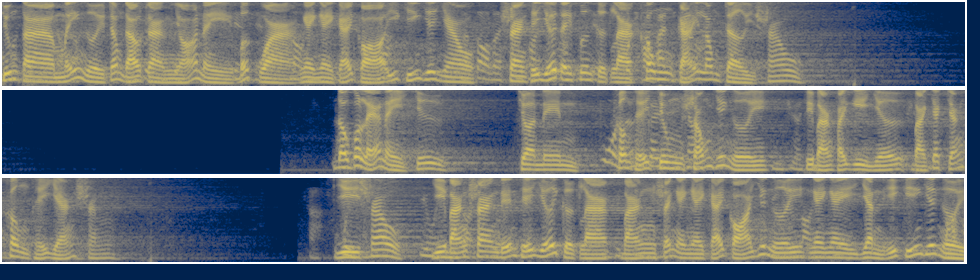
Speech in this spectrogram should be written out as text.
Chúng ta mấy người trong đạo tràng nhỏ này bất hòa, Ngày ngày cãi cọ ý kiến với nhau. Sang thế giới Tây Phương cực lạc không cãi long trời sau Đâu có lẽ này chứ? Cho nên, không thể chung sống với người Thì bạn phải ghi nhớ, Bạn chắc chắn không thể giảng sanh. Vì sao? Vì bạn sang đến thế giới cực lạc, Bạn sẽ ngày ngày cãi cọ với người, Ngày ngày dành ý kiến với người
